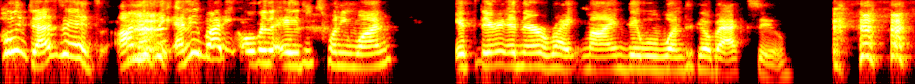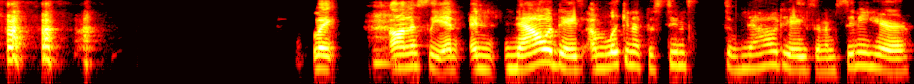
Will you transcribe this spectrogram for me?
who doesn't? Honestly, anybody over the age of 21, if they're in their right mind, they will want to go back to. like honestly, and, and nowadays I'm looking at the students of nowadays and I'm sitting here,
